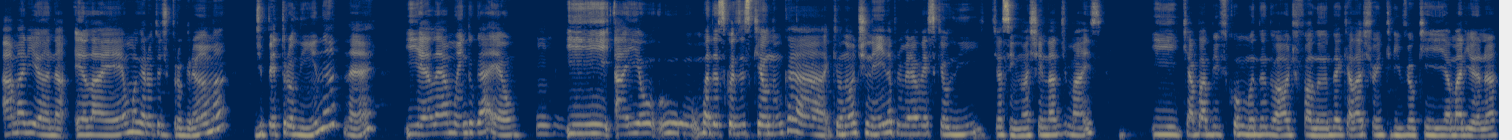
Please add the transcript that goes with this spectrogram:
A Mariana, ela é uma garota de programa de Petrolina, né? E ela é a mãe do Gael. Uhum. E aí eu, uma das coisas que eu nunca, que eu não atinei na primeira vez que eu li, que assim, não achei nada demais, e que a Babi ficou me mandando áudio falando é que ela achou incrível que a Mariana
